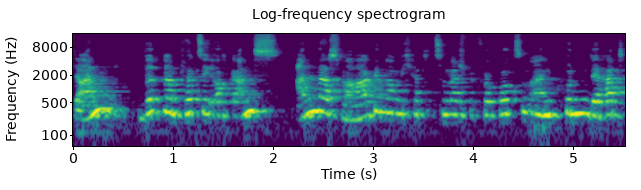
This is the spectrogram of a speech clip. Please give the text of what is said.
dann wird man plötzlich auch ganz anders wahrgenommen. Ich hatte zum Beispiel vor kurzem einen Kunden, der hat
